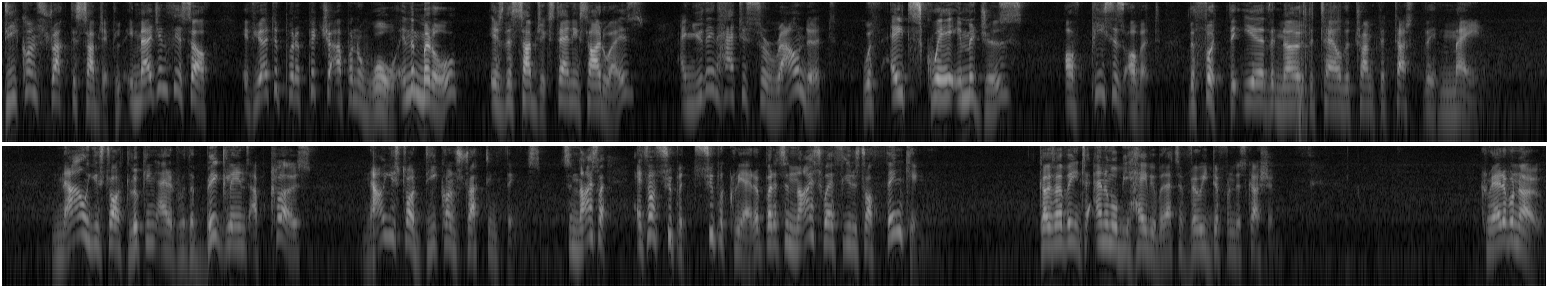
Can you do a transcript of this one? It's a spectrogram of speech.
Deconstruct the subject. Imagine for yourself, if you had to put a picture up on a wall, in the middle is the subject standing sideways, and you then had to surround it with eight square images of pieces of it. The foot, the ear, the nose, the tail, the trunk, the tusk, the mane. Now you start looking at it with a big lens up close. Now you start deconstructing things. It's a nice way. It's not super, super creative, but it's a nice way for you to start thinking. It Goes over into animal behavior, but that's a very different discussion. Creative or no?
